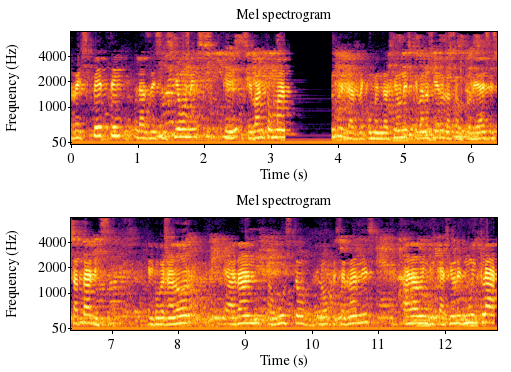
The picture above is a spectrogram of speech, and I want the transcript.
respete las decisiones que se van tomando y las recomendaciones que van haciendo las autoridades estatales. El gobernador Adán Augusto López Hernández ha dado indicaciones muy claras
